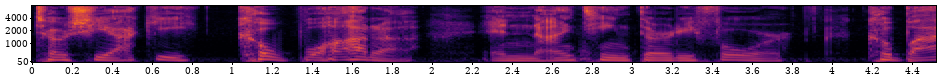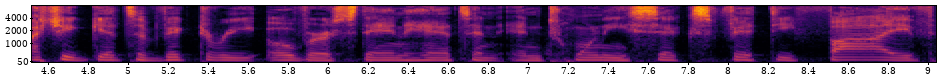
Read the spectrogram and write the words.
Toshiaki Kawada in 1934. Kobashi gets a victory over Stan Hansen in 2655.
